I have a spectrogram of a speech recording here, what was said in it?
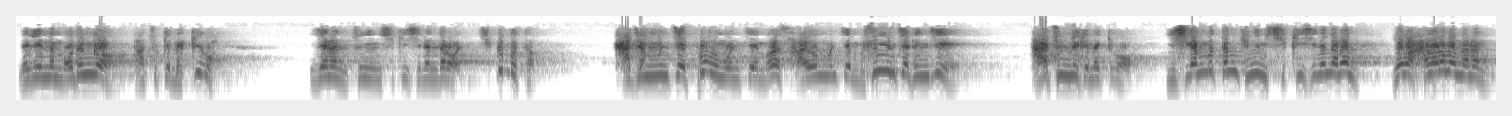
내게 있는 모든 거다 죽게 맡기고 이제는 주님 시키시는 대로 지금부터 가정 문제, 부부 문제, 뭐 사업 문제, 무슨 문제든지 다 주님에게 맡기고 이 시간부터 주님 시키시는 날은 요거 하나로만 나는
